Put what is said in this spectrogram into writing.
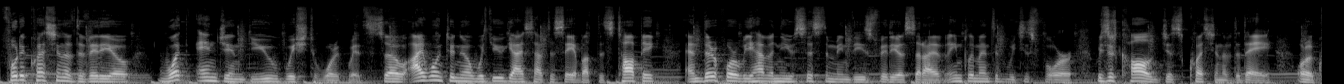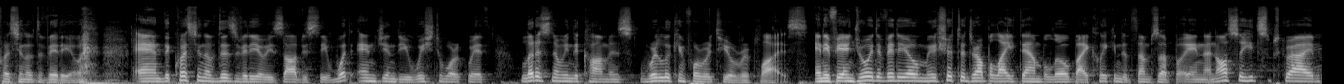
for the question of the video, what engine do you wish to work with? So I want to know what you guys have to say about this topic and therefore we have a new system in these videos that I've implemented which is for which is called just question of the day or question of the video. and the question of this video is obviously what engine do you wish to work with? Let us know in the comments. We're looking forward to your replies. And if you enjoyed the video, make sure to drop a like down below by clicking the thumbs up button and also hit subscribe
